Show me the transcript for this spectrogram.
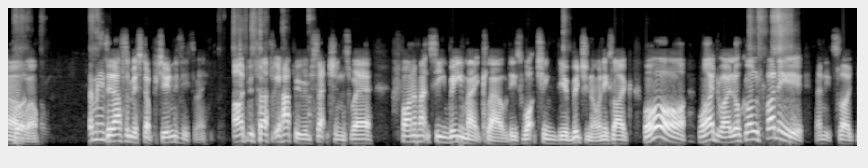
Oh But- well. I mean, See, that's a missed opportunity to me. I'd be perfectly happy with sections where Final Fantasy Remake Cloud is watching the original and he's like, "Oh, why do I look all funny?" And it's like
